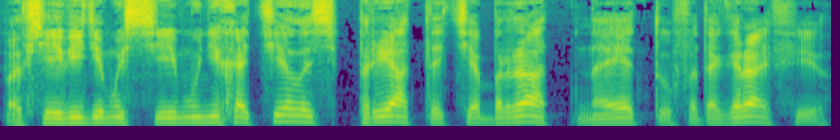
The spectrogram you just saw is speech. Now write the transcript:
По всей видимости, ему не хотелось прятать обратно эту фотографию.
